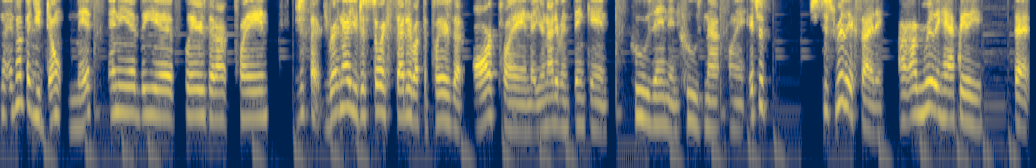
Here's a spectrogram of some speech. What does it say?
It's not that you don't miss any of the uh, players that aren't playing. It's Just that right now you're just so excited about the players that are playing that you're not even thinking who's in and who's not playing. It's just, it's just really exciting. I, I'm really happy that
